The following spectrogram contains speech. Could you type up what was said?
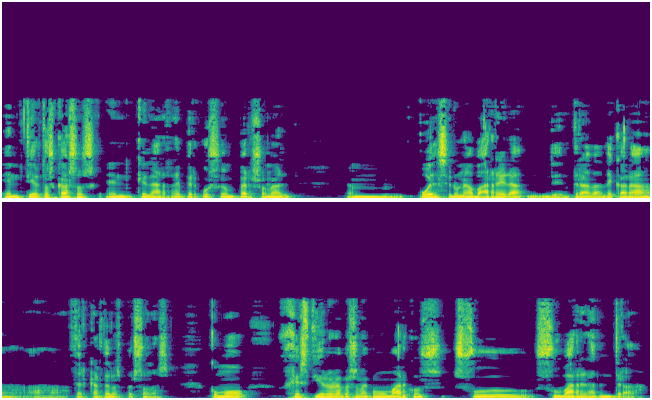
en ciertos casos en que la repercusión personal em, puede ser una barrera de entrada de cara a, acercarte a las personas. ¿Cómo gestiona una persona como Marcos su, su barrera de entrada?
